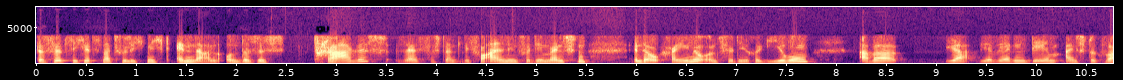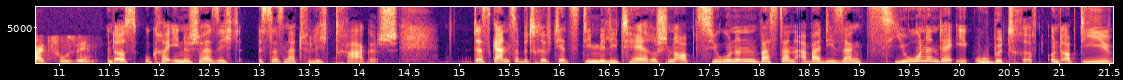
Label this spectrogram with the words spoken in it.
Das wird sich jetzt natürlich nicht ändern. Und das ist tragisch, selbstverständlich vor allen Dingen für die Menschen in der Ukraine und für die Regierung. Aber ja, wir werden dem ein Stück weit zusehen. Und aus ukrainischer Sicht ist das natürlich tragisch. Das Ganze betrifft jetzt die militärischen Optionen, was dann aber die Sanktionen der EU betrifft. Und ob die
